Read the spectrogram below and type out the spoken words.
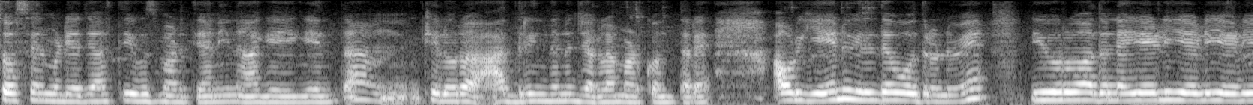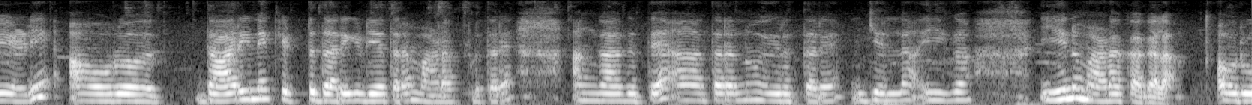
ಸೋಷಿಯಲ್ ಮೀಡಿಯಾ ಜಾಸ್ತಿ ಯೂಸ್ ಮಾಡ್ತೀಯಾ ನೀನು, ಹಾಗೆ ಹೀಗೆ ಅಂತ ಕೆಲವರು ಅದರಿಂದನೂ ಜಗಳ ಮಾಡ್ಕೊತಾರೆ. ಅವ್ರು ಏನು ಇಲ್ಲದೆ ಹೋದ್ರೂ ಇವರು ಅದನ್ನು ಹೇಳಿ ಹೇಳಿ ಹೇಳಿ ಹೇಳಿ ಅವರು ದಾರಿನೇ ಕೆಟ್ಟ ದಾರಿಗೆ ಹಿಡಿಯೋ ಥರ ಮಾಡಾಕ್ಬಿಡ್ತಾರೆ. ಹಂಗಾಗುತ್ತೆ, ಆ ಥರನೂ ಇರ್ತಾರೆ ಎಲ್ಲ ಈಗ ಏನು ಮಾಡೋಕ್ಕಾಗಲ್ಲ. ಅವರು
